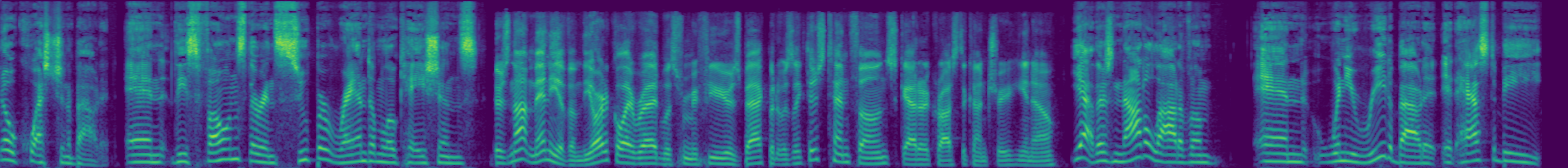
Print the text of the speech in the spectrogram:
no question about it. And these phones, they're in super random locations. There's not many of them. The article I read was from a few years back, but it was like there's 10 phones scattered across the country, you know? Yeah, there's not a lot of them. And when you read about it, it has to be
